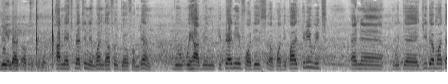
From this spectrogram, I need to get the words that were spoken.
doing that up to today. I'm expecting a wonderful job from them. We have been preparing for this uh, for the past three weeks, and uh, with uh, Gideon Mata,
